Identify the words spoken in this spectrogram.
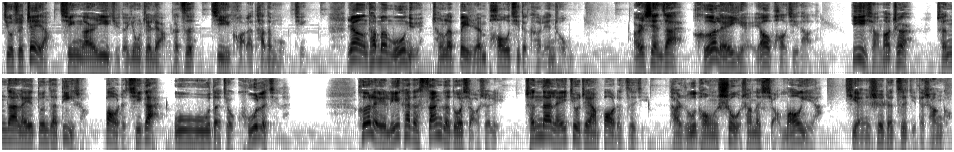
就是这样轻而易举地用这两个字击垮了他的母亲，让他们母女成了被人抛弃的可怜虫。而现在何磊也要抛弃他了，一想到这儿，陈丹雷蹲在地上，抱着膝盖，呜呜的就哭了起来。何磊离开的三个多小时里，陈丹雷就这样抱着自己，他如同受伤的小猫一样舔舐着自己的伤口。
